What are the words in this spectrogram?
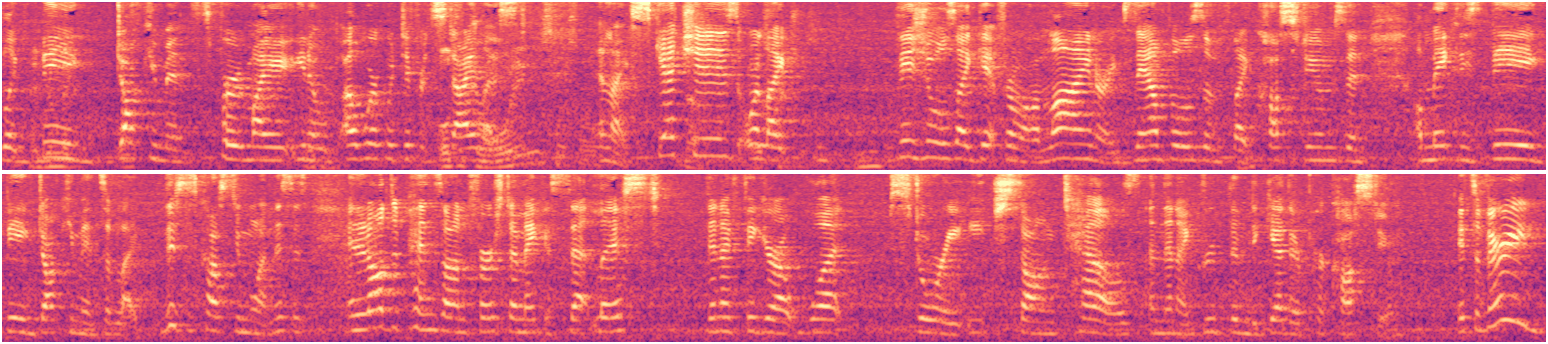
like And big make- documents for my. You know, I'll work with different stylists and like sketches Yeah, or like. Visuals I get from online or examples of like costumes, and I'll make these big, big documents of like this is costume one, this is, and it all depends on first I make a set list, then I figure out what story each song tells, and then I group them together per costume. It's a very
